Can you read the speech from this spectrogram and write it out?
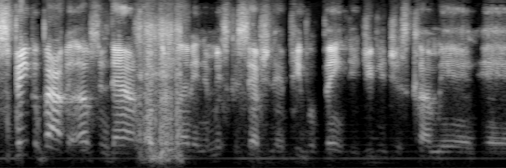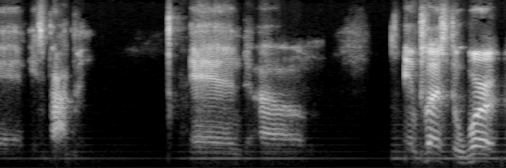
Speak about the ups and downs of the money and the misconception that people think that you can just come in and it's popping. And um and plus the work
